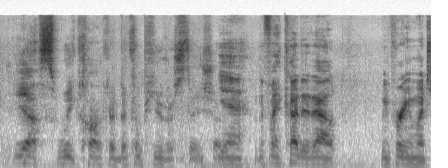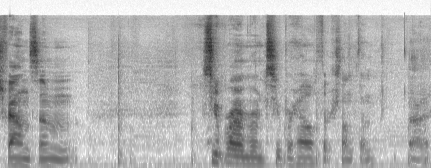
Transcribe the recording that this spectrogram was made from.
Yes, we conquered the computer station. yeah. and If I cut it out, we pretty much found some super armor and super health or something. Alright.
